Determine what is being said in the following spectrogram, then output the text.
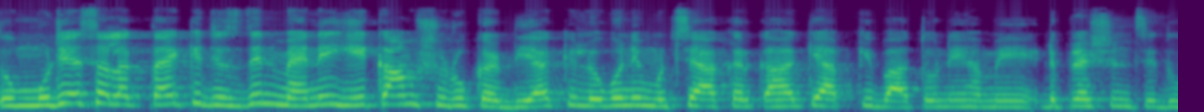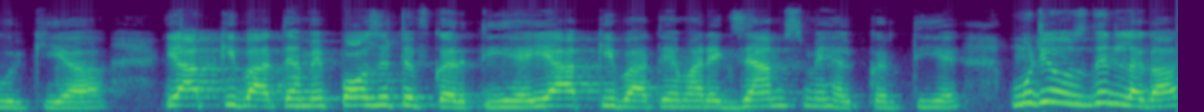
तो मुझे ऐसा लगता है कि जिस दिन मैंने ये काम शुरू कर दिया कि लोगों ने मुझसे आकर कहा कि आपकी बातों ने हमें डिप्रेशन से दूर किया, या आपकी बातें हमें पॉजिटिव करती है, या आपकी बातें हमारे एग्ज़ाम्स में हेल्प करती है, मुझे उस दिन लगा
